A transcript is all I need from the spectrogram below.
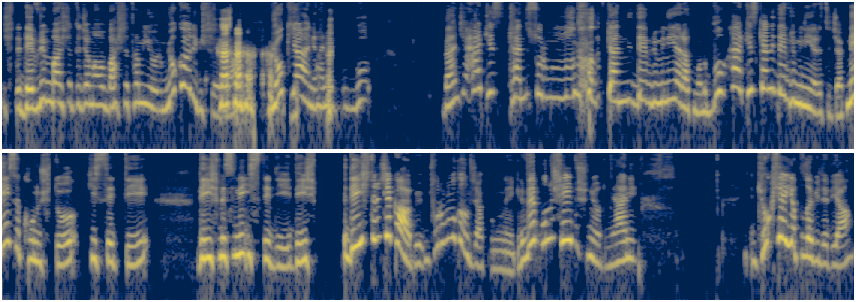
İşte devrim başlatacağım ama başlatamıyorum. Yok öyle bir şey ya. Yok yani hani bu bence herkes kendi sorumluluğunu alıp kendi devrimini yaratmalı. Bu herkes kendi devrimini yaratacak. Neyse konuştuğu, hissettiği, değişmesini istediği, değiş değiştirecek abi. Sorumluluk alacak bununla ilgili. Ve bunu şey düşünüyordum yani çok şey yapılabilir ya.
